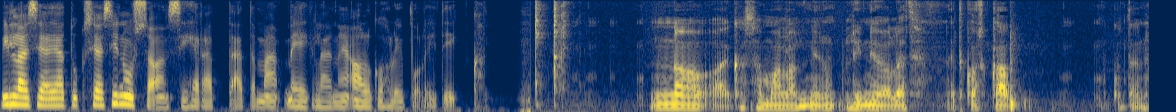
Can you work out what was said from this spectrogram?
Millaisia ajatuksia sinussa, Anssi, herättää tämä meikäläinen alkoholipolitiikka? No aika samalla linjoilla, että, että koska kuten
